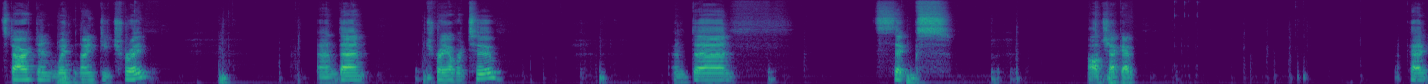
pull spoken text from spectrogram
Starting with 93. And then 3 over 2 and then six. I'll check out. Okay, a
